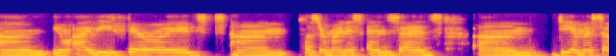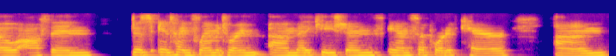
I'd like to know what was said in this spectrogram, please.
Um, you know, IV steroids, um, plus or minus NSAIDs, um, DMSO often just anti-inflammatory um, medications and supportive care. Um,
